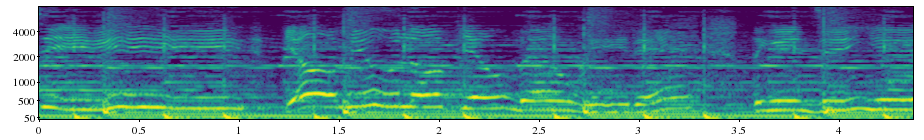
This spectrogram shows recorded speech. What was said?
ကြည့်လီပြောင်းမျိုးလို့ပြောင်းပန်းဝေတဲ့တငယ်ချင်းရဲ့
